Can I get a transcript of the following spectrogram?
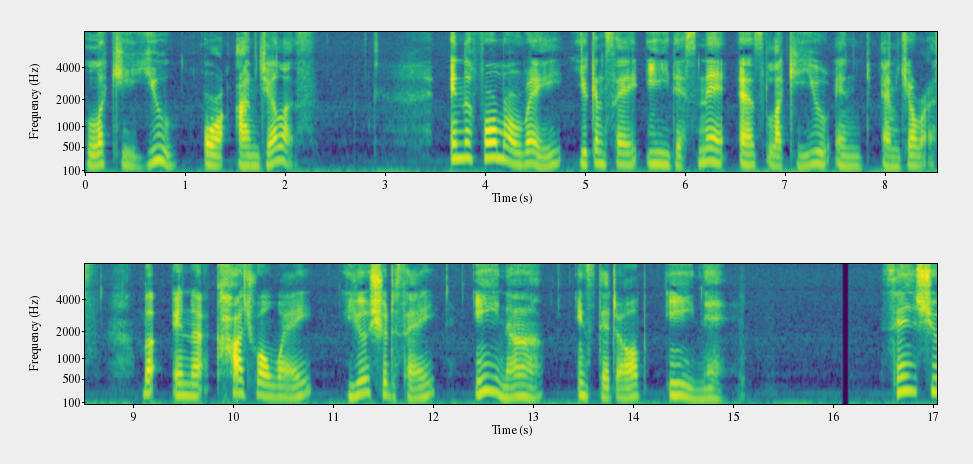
lucky you or I'm jealous. In a formal way, you can say いいですね as lucky you and I'm jealous. But in a casual way, you should say いいな instead of いいね。先週、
